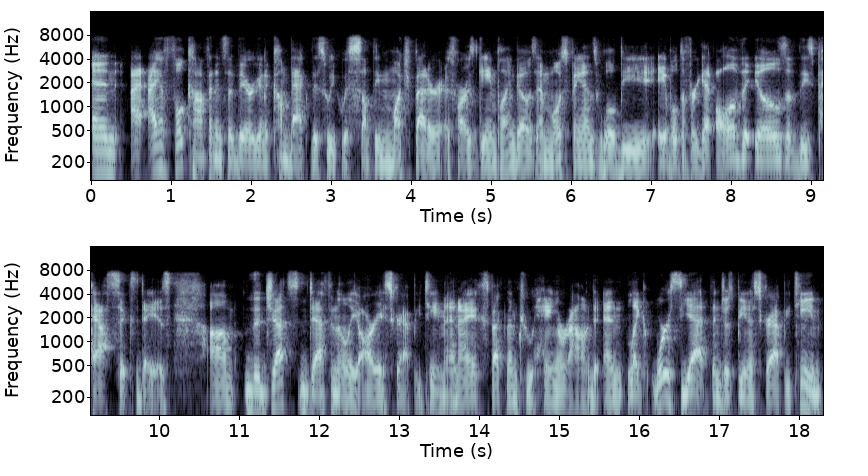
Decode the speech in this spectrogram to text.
And I, I, have full confidence that they are going to come back this week with something much better as far as game plan goes. And most fans will be able to forget all of the ills of these past six days. Um, the Jets definitely are a scrappy team, and I expect them to hang around. And like worse yet than just being a scrappy team,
